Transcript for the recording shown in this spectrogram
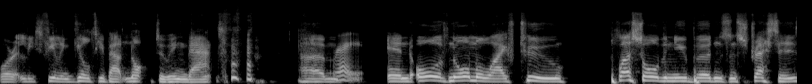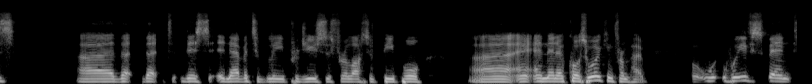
or at least feeling guilty about not doing that. um, right. And all of normal life, too, plus all the new burdens and stresses uh, that, that this inevitably produces for a lot of people. Uh, and, and, then, of course, working from home. We've spent,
